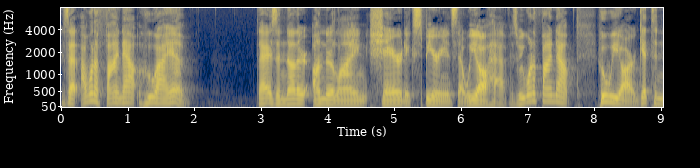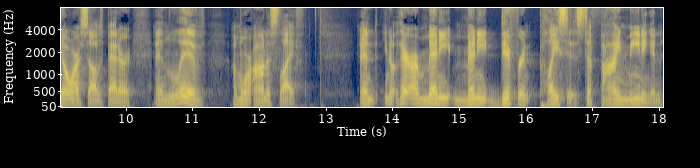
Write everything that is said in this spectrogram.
is that I want to find out who I am. That is another underlying shared experience that we all have. Is we want to find out who we are, get to know ourselves better and live a more honest life. And you know, there are many many different places to find meaning and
